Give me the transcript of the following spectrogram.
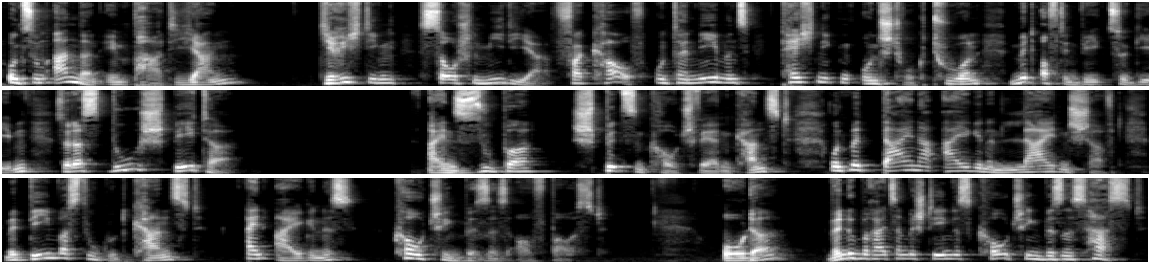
Und zum anderen im Part Young die richtigen Social Media, Verkauf, Unternehmenstechniken und Strukturen mit auf den Weg zu geben, sodass du später ein super Spitzencoach werden kannst und mit deiner eigenen Leidenschaft, mit dem, was du gut kannst, ein eigenes Coaching-Business aufbaust. Oder wenn du bereits ein bestehendes Coaching-Business hast.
